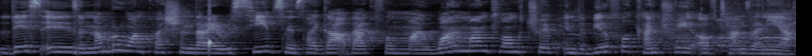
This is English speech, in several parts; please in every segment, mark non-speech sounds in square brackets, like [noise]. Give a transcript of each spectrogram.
This is the number one question that I received since I got back from my one month long trip in the beautiful country of Tanzania.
